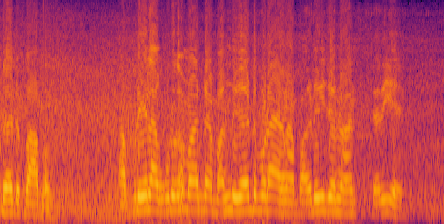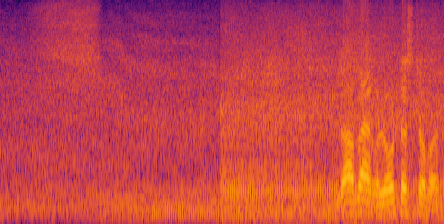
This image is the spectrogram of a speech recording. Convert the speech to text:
கேட்டு பார்ப்போம். அப்படியெல்லாம் கொடுக்க மாட்டேன். வந்து கேட்டு போடாங்க நான் படிக்க சொன்னான். சரியே. பாருங்க லோட்டஸ் டவர்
